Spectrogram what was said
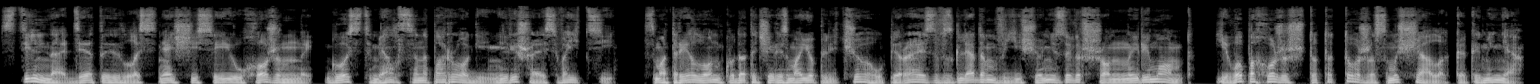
Стильно одетый, лоснящийся и ухоженный, гость мялся на пороге, не решаясь войти. Смотрел он куда-то через мое плечо, упираясь взглядом в еще незавершенный ремонт. Его, похоже, что-то тоже смущало, как и меня.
